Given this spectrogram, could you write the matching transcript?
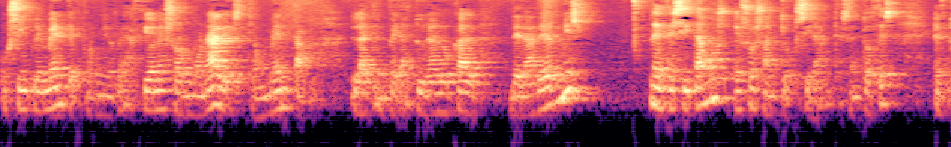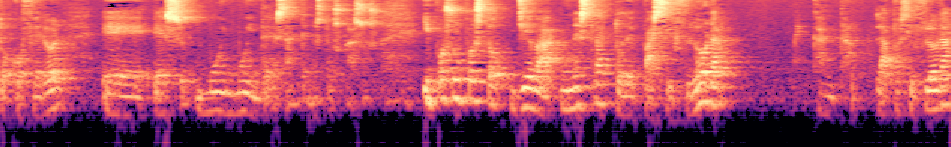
o simplemente por mis reacciones hormonales que aumentan la temperatura local de la dermis, necesitamos esos antioxidantes. Entonces, el tocoferol eh, es muy, muy interesante en estos casos. Y por supuesto lleva un extracto de pasiflora, me encanta, la pasiflora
